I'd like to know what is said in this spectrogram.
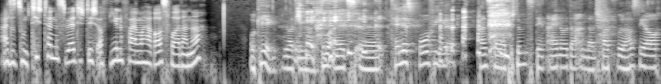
Also zum Tischtennis werde ich dich auf jeden Fall mal herausfordern, ne? Okay, Martina, du als äh, Tennisprofi kannst ja bestimmt den einen oder anderen Schlag. Früher hast du ja auch,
